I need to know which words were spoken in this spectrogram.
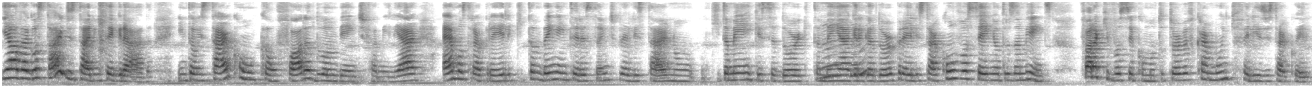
e ela vai gostar de estar integrada. Então, estar com o cão fora do ambiente familiar é mostrar para ele que também é interessante para ele estar no, que também é enriquecedor, que também é uhum. é agregador para ele estar com você em outros ambientes. Fora que você, como tutor, vai ficar muito feliz de estar com ele.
